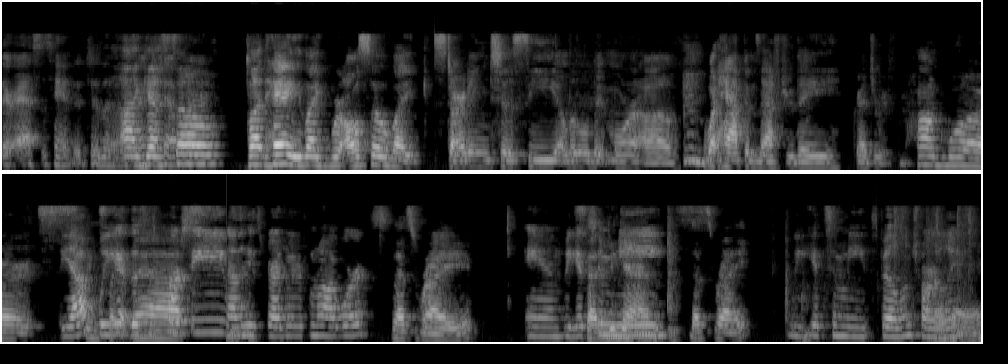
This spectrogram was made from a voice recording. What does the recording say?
their asses handed to them. I guess next so. But hey, like we're also like starting to see a little bit more of what happens after they graduate from Hogwarts. Yep, we like get this that. is Percy now that he's graduated from Hogwarts, That's right. and we get Said to meet. again. That's right. We get to meet Bill and Charlie. Uh-huh.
